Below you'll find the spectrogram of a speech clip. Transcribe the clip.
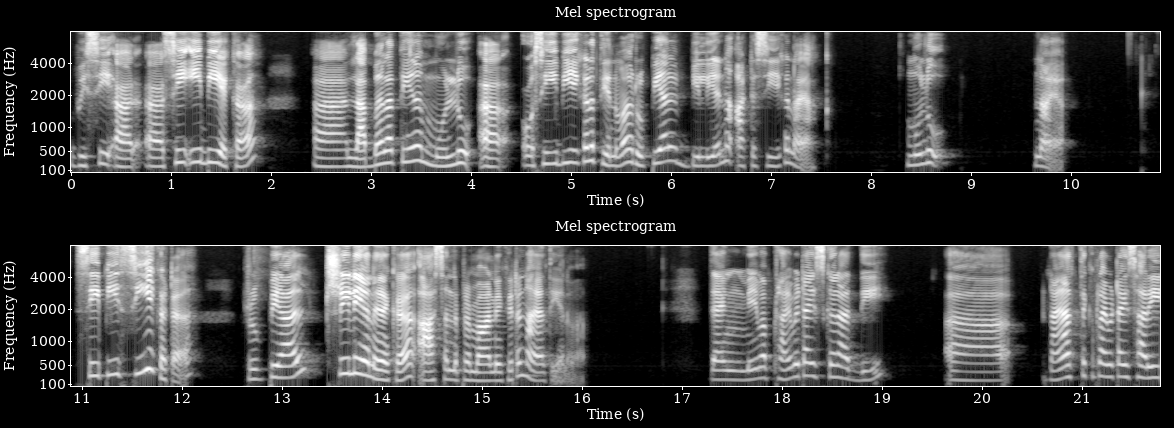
විසි CEB එක ලබල තියෙන මුල්ලු ඔCB එකට තියෙනවා රුපියල් බිලියන අටසීක නයක් මුළු ණය CPC එකට රුපියල් ට්‍රිලියනයක ආසන්න ප්‍රමාණයකට ණය තියෙනවා. දැන් මේවා ප්‍රයිවටයිස් කරද්දී නයත්තක ප්‍රයිවටයිස් හරි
